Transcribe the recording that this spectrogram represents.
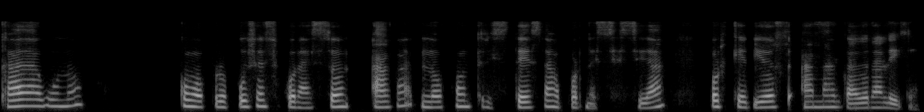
Cada uno, como propuso en su corazón, haga no con tristeza o por necesidad, porque Dios ama al dador alegre.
